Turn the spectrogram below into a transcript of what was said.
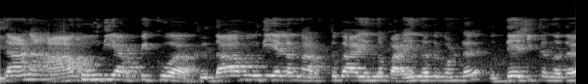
ഇതാണ് ആഹൂതി അർപ്പിക്കുക. കൃതാഹൂതിയെല്ലാം നടത്തുക എന്ന് പറയുന്നത് കൊണ്ട് ഉദ്ദേശിക്കുന്നത്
